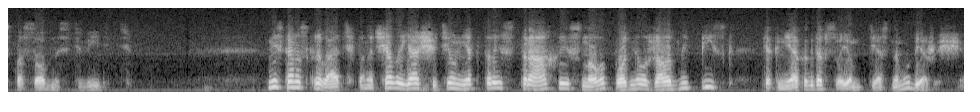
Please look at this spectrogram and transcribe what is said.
способность видеть. Не стану скрывать, поначалу я ощутил некоторый страх и снова поднял жалобный писк, как некогда в своем тесном убежище.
